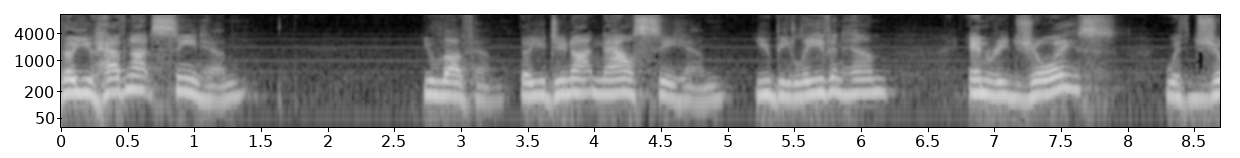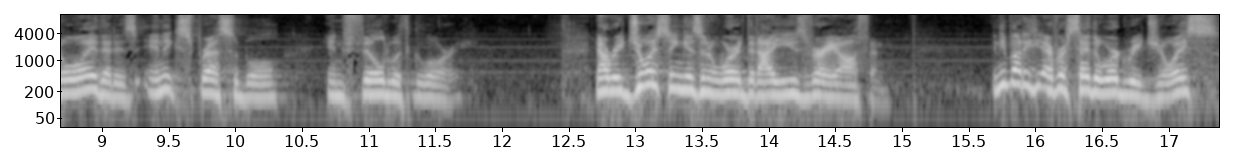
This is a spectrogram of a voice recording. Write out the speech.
Though you have not seen him, you love him. Though you do not now see him, you believe in him and rejoice with joy that is inexpressible and filled with glory. Now, rejoicing isn't a word that I use very often. Anybody ever say the word rejoice?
